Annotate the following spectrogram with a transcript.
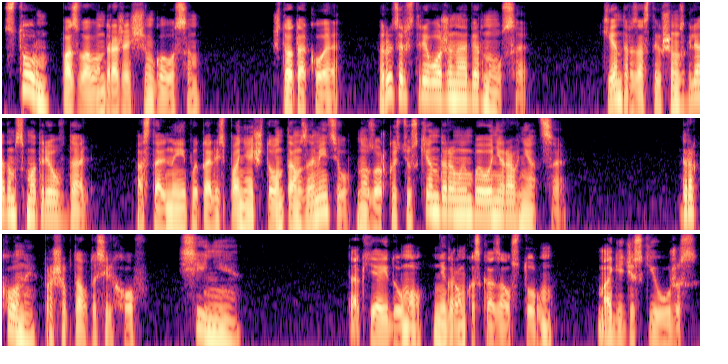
«Стурм!» — позвал он дрожащим голосом. «Что такое?» Рыцарь встревоженно обернулся. Кендер застывшим взглядом смотрел вдаль. Остальные пытались понять, что он там заметил, но зоркостью с Кендером им было не равняться. «Драконы», — прошептал Тосельхов. «Синие». «Так я и думал», — негромко сказал Стурм. «Магический ужас.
